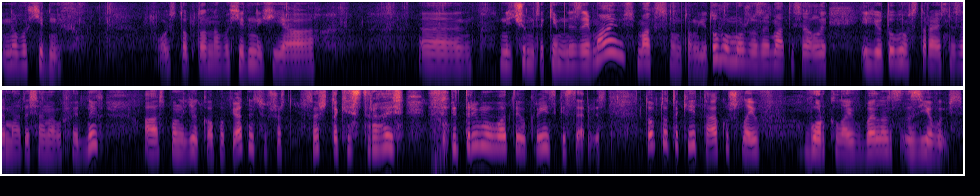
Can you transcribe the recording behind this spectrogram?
на вихідних. Ось, тобто на вихідних я е, нічим таким не займаюсь. Максимум там Ютубом можу займатися, але і Ютубом стараюсь не займатися на вихідних, а з понеділка по п'ятницю все ж, таки стараюсь підтримувати український сервіс. Тобто такий також лайф, work-life balance з'явився.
